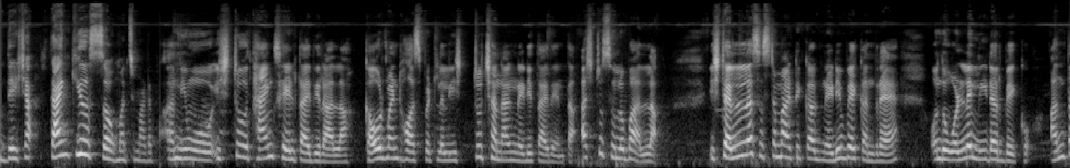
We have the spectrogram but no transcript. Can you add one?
ಉದ್ದೇಶ. Thank you so much madam ನೀವು ಇಷ್ಟು ಥ್ಯಾಂಕ್ಸ್ ಹೇಳ್ತಾ ಇದ್ದೀರಾ ಅಲ್ಲ? ಗೌರ್ಮೆಂಟ್ ಹಾಸ್ಪಿಟ್ಲಲ್ಲಿ ಇಷ್ಟು ಚೆನ್ನಾಗಿ ನಡೀತಾ ಇದೆ ಅಂತ. ಅಷ್ಟು ಸುಲಭ ಅಲ್ಲ. ಇಷ್ಟೆಲ್ಲ ಸಿಸ್ಟಮ್ಯಾಟಿಕ್ ಆಗಿ ನಡಿಬೇಕಂದ್ರೆ ಒಂದು ಒಳ್ಳೆ ಲೀಡರ್ ಬೇಕು. ಅಂಥ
